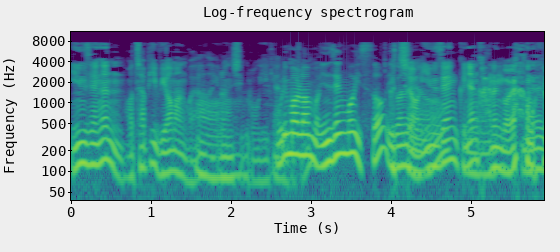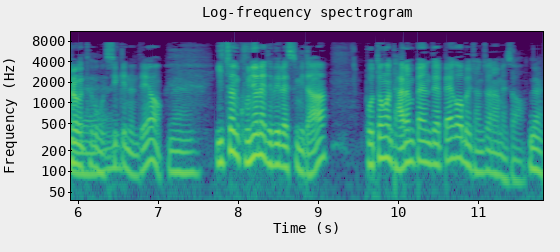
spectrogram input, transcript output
인생은 어차피 위험한 거야. 아. 이런 식으로 얘기하는 우리말로 하면 뭐 인생 뭐 있어? 그렇죠. 인생 그냥 네. 가는 거야. 뭐 네, 그렇다고 네. 볼수 있겠는데요. 2009년에 데뷔를 했습니다. 보통은 다른 밴드의 백업을 전전하면서 네.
